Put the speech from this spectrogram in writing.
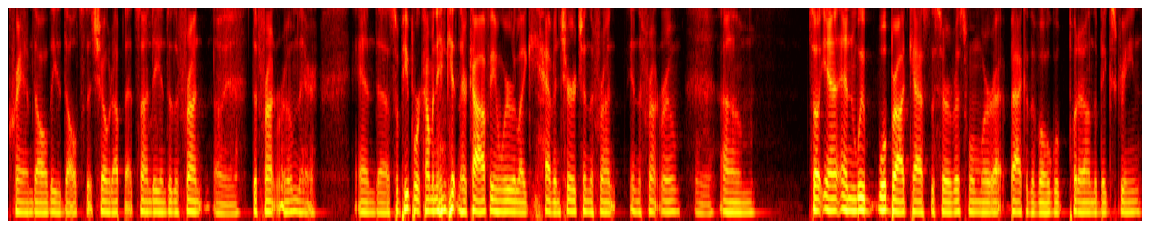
crammed all the adults that showed up that Sunday into the front Oh yeah. the front room there. And uh, so people were coming in getting their coffee, and we were like having church in the front in the front room. yeah. Um, So yeah, and we we'll broadcast the service when we're at back at the Vogue. We'll put it on the big screen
